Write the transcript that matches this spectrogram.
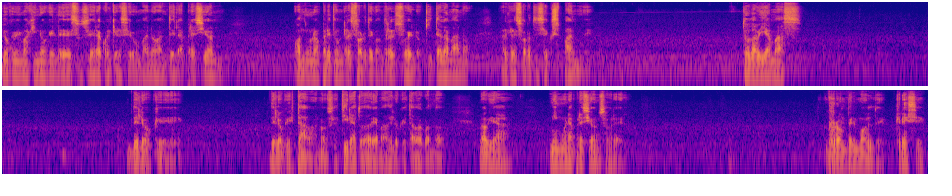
lo que me imagino que le debe suceder a cualquier ser humano ante la presión, cuando uno aprieta un resorte contra el suelo, quita la mano el resorte se expande todavía más de lo que de lo que estaba, ¿no? Se estira todavía más de lo que estaba cuando no había ninguna presión sobre él. Rompe el molde, crece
